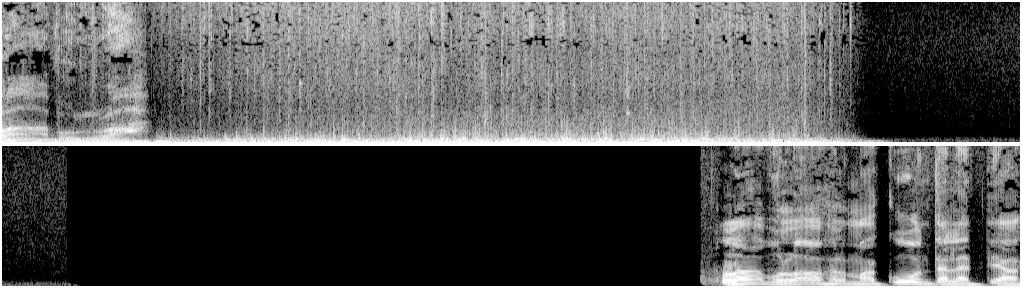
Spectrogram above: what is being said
Laavulla. Laavulla ohjelmaa kuuntelet ja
